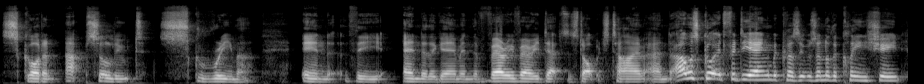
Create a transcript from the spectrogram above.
Scored an absolute screamer in the end of the game, in the very, very depths of stoppage time. And I was gutted for Dieng because it was another clean sheet.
